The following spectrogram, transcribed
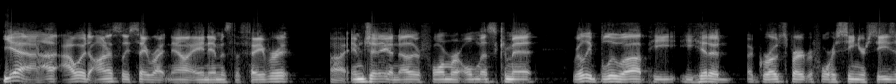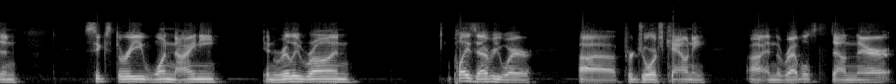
Yeah, I, I would honestly say right now A&M is the favorite. Uh, MJ, another former Ole Miss commit, really blew up. He he hit a, a growth spurt before his senior season. 6'3", 190, can really run, plays everywhere uh, for George County uh, and the Rebels down there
